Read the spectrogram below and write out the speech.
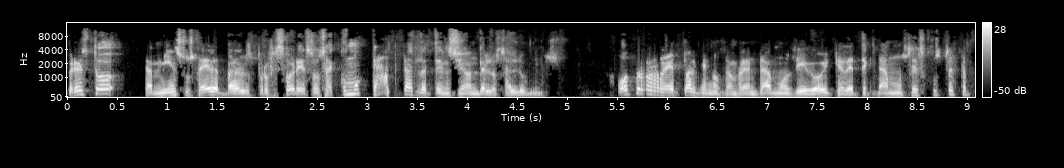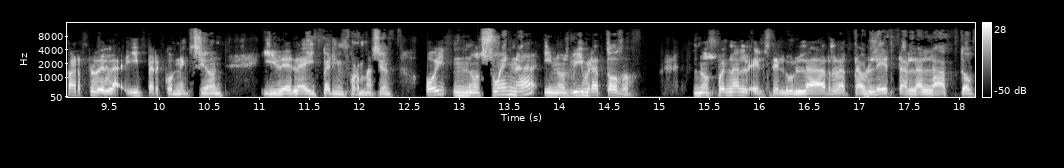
Pero esto también sucede para los profesores, o sea, ¿cómo captas la atención de los alumnos? Otro reto al que nos enfrentamos, Diego, y que detectamos es justo esta parte de la hiperconexión y de la hiperinformación. Hoy nos suena y nos vibra todo nos suena el celular, la tableta, la laptop.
